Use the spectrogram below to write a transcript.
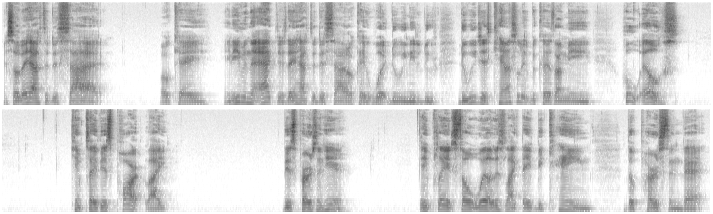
And so they have to decide okay and even the actors they have to decide okay what do we need to do? Do we just cancel it? Because i mean who else can play this part like this person here? They played so well. It's like they became the person that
